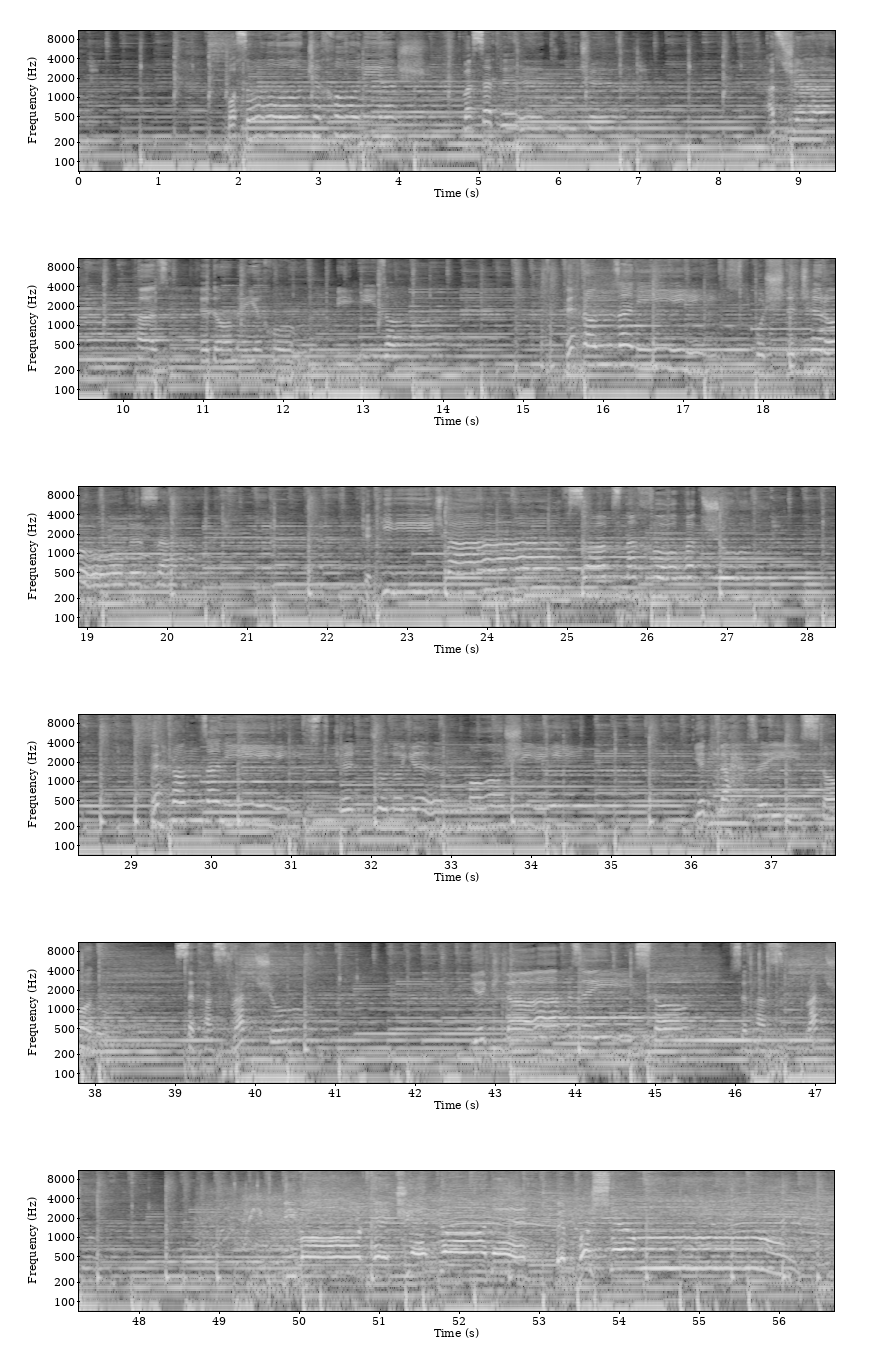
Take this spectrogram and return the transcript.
با ساک خالیش وسط کوچه. از شهر از ادامه خود بیزار تهران زنیست پشت چراغ زرد که هیچ وقت سبز نخواهد شد. تهران زنیست که جلوی ماشین یک لحظه ایستاد سپس رد شد. یک لحظه ایستاد سپس رد شد. تکیه داده به پشت او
